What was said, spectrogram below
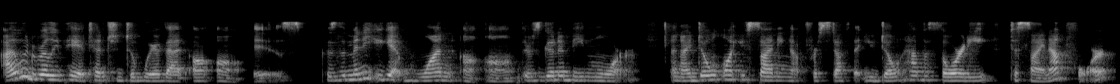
I would really pay attention to where that uh uh is. Because the minute you get one uh uh, there's going to be more. And I don't want you signing up for stuff that you don't have authority to sign up for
